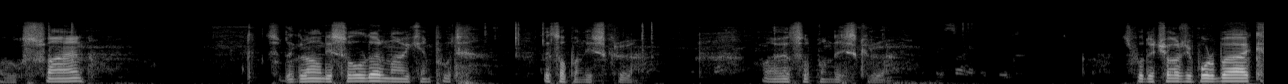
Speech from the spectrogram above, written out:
Looks fine. So the ground is soldered, now we can put, let's open this screw. Let's open this screw. Let's put the charging port back.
